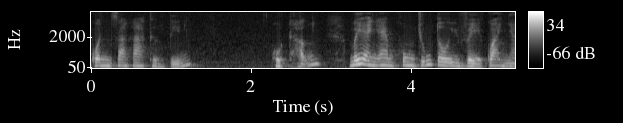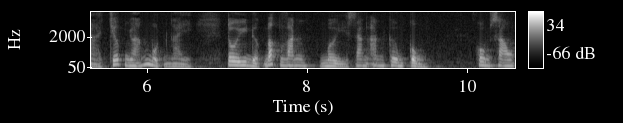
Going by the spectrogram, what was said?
quân ra ga thường tín. Hụt hẫng, mấy anh em khung chúng tôi về qua nhà chớp nhoáng một ngày. Tôi được bác Văn mời sang ăn cơm cùng. Hôm sau,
